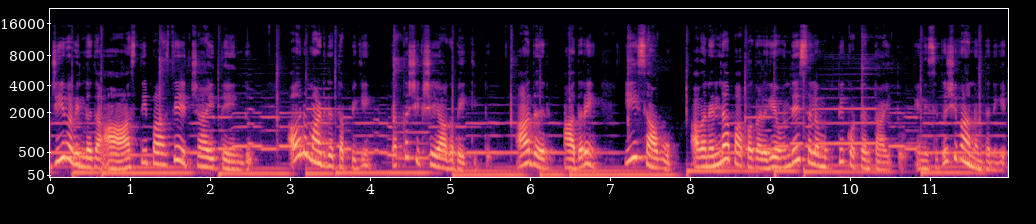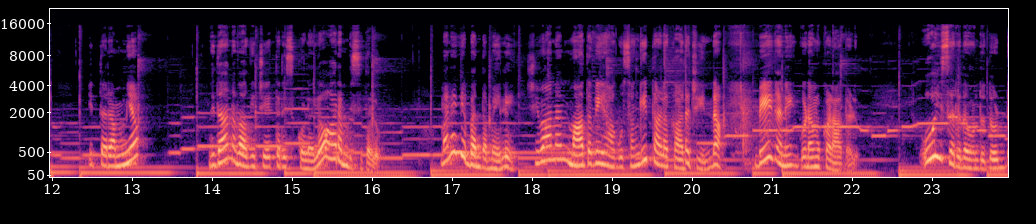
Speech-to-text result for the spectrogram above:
ಜೀವವಿಲ್ಲದ ಆ ಆಸ್ತಿ ಪಾಸ್ತಿ ಹೆಚ್ಚಾಯಿತೆ ಎಂದು ಅವನು ಮಾಡಿದ ತಪ್ಪಿಗೆ ತಕ್ಕ ಶಿಕ್ಷೆಯಾಗಬೇಕಿತ್ತು. ಆದರ್, ಆದರೆ ಈ ಸಾವು ಅವನೆಲ್ಲ ಪಾಪಗಳಿಗೆ ಒಂದೇ ಸಲ ಮುಕ್ತಿ ಕೊಟ್ಟಂತಾಯಿತು ಎನಿಸಿತು ಶಿವಾನಂದನಿಗೆ. ಇತ್ತ ರಮ್ಯ ನಿಧಾನವಾಗಿ ಚೇತರಿಸಿಕೊಳ್ಳಲು ಆರಂಭಿಸಿದಳು. ಮನೆಗೆ ಬಂದ ಮೇಲೆ ಶಿವಾನಂದ್ ಮಾಧವಿ ಹಾಗೂ ಸಂಗೀತಾಳ ಕಾಳಜಿಯಿಂದ ಬೇಗನೆ ಗುಣಮುಖಳಾದಳು. ಊಹಿಸರದ ಒಂದು ದೊಡ್ಡ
